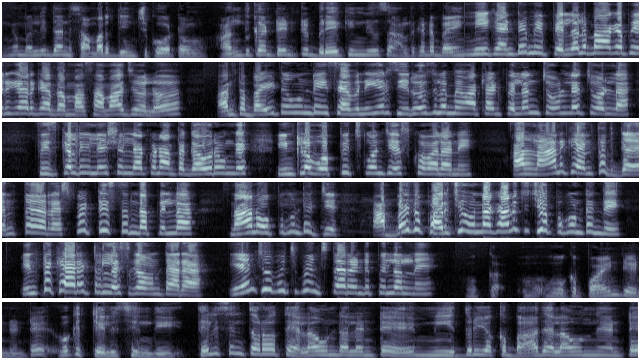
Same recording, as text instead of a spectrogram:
ఇంకా మళ్ళీ దాన్ని సమర్థించుకోవటం. అందుకంటే బ్రేకింగ్ న్యూస్ అంతకంటే భయం. మీకంటే మీ పిల్లలు బాగా పెరిగారు కదా మా సమాజంలో. అంత బయట ఉండి సెవెన్ ఇయర్స్ ఈ రోజులో మేము అట్లాంటి పిల్లల్ని చూడలే చూడలే. ఫిజికల్ రిలేషన్ లేకుండా అంత గౌరవంగా ఇంట్లో ఒప్పించుకొని చేసుకోవాలని. వాళ్ళ నాన్నకి ఎంత ఎంత రెస్పెక్ట్ ఇస్తుంది ఆ పిల్ల? నాన్న ఒప్పుకుంటే అబ్బాయితో పరిచయం ఉన్నా కానీ చెప్పుకుంటుంది. ఇంత క్యారెక్టర్లెస్గా ఉంటారా? ఏం చూపించి పెంచుతారండి పిల్లల్ని? ఒక ఒక పాయింట్ ఏంటంటే ఒక తెలిసింది. తెలిసిన తర్వాత ఎలా ఉండాలంటే మీ ఇద్దరి యొక్క బాధ ఎలా ఉంది అంటే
